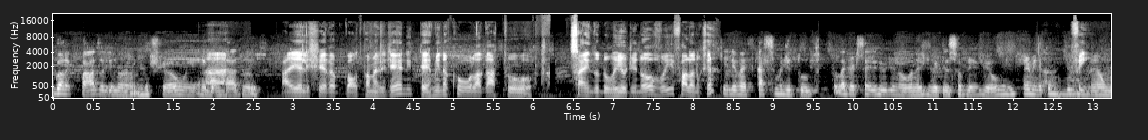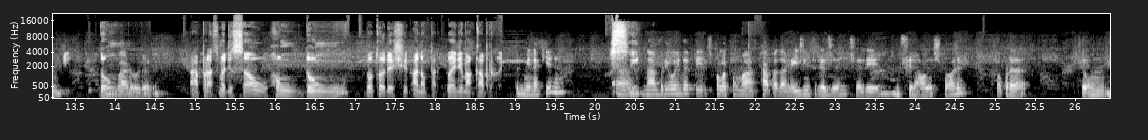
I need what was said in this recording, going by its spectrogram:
golepados ali no, no chão e arrebentado. Ah, aí ele chega, volta pra Mary Jane, termina com o lagarto saindo do rio de novo e falando o quê? Que ele vai ficar acima de tudo. O lagarto sai do rio de novo, né? De ver que ele sobreviveu e termina com um, Fim. Né? um, um barulho ali. A próxima edição, Rum Dum Doutor Destino. Ah, não, pera, Duende Macabro. Termina aqui, né? Sim. Ah, na Abril ainda tem, eles colocam uma capa da Amazing 300 ali no final da história, só pra ser um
